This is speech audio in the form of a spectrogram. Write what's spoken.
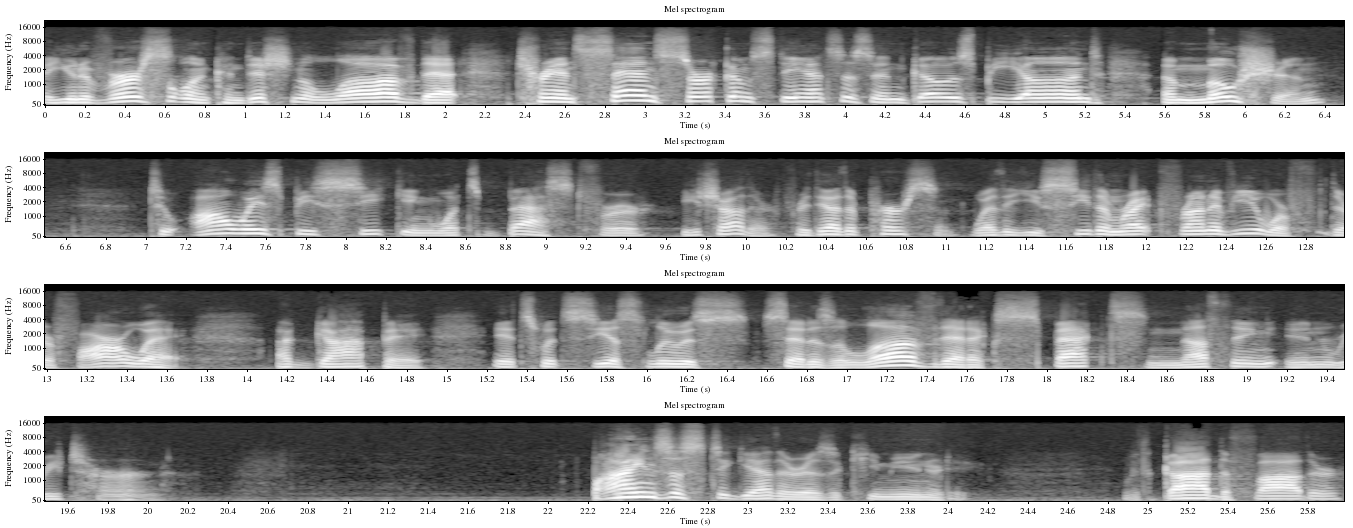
A universal and conditional love that transcends circumstances and goes beyond emotion to always be seeking what's best for each other, for the other person, whether you see them right in front of you or they're far away. Agape. It's what C.S. Lewis said is a love that expects nothing in return binds us together as a community with God the Father,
